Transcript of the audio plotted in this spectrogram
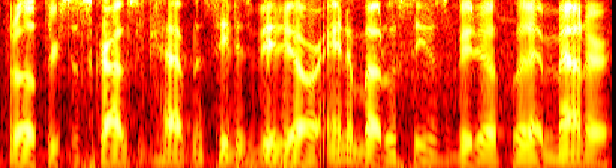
for those three subscribers, if you happen to see this video or anybody will see this video for that matter,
